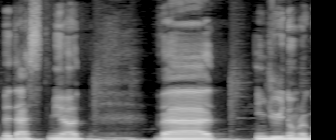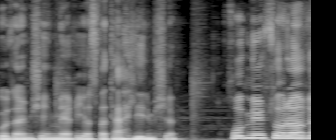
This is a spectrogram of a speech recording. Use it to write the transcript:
به دست میاد و اینجوری نمره گذاری میشه این مقیاس و تحلیل میشه. خب میریم سراغ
